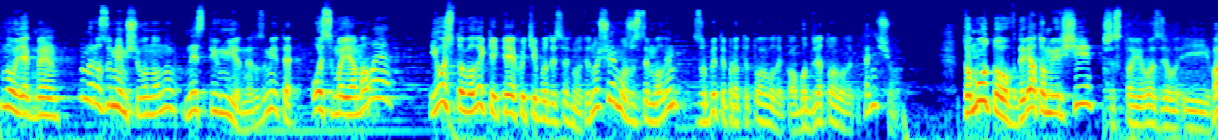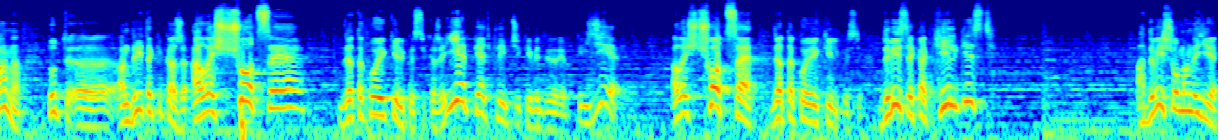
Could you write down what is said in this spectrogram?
ну якби, ну ми розуміємо, що воно ну, не співмірне. Розумієте? Ось моє мале, і ось то велике, яке я хотів би досягнути. Ну що я можу з цим малим зробити проти того великого або для того великого? Та нічого. Тому то в 9 вірші, 6 розділ Івана, тут е, Андрій так і каже: але що це для такої кількості? Каже, є 5 хлібчиків і дві рибки, є. Але що це для такої кількості? Дивіться, яка кількість. А дивись, що в мене є.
